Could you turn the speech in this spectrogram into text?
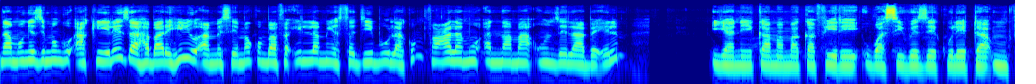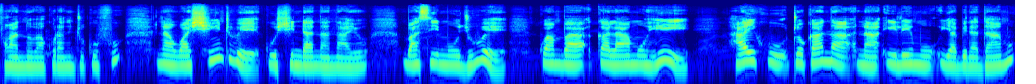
Na mwenyezi mungu akieleza habari hiyo amesema kwamba fainlam yastajibu lakum faalamu annama unzila biilm. Yani kama makafiri wasiweze kuleta mfano wa kurani tukufu na washindwe kushindana nayo basi mujue kwamba kalamu hii haikutokana na elimu ya binadamu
